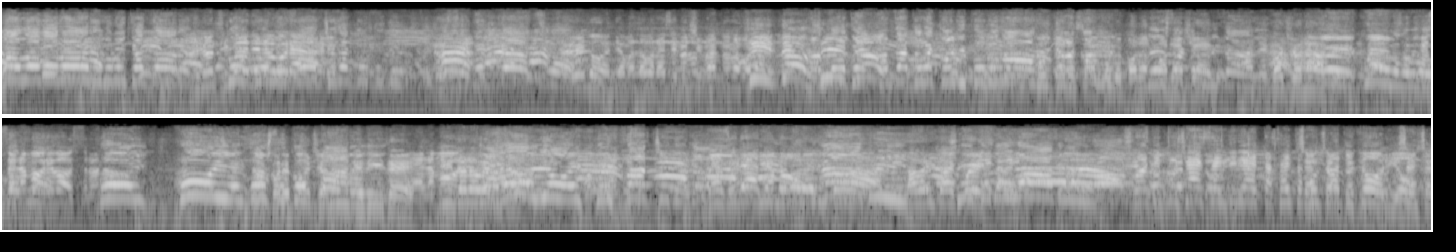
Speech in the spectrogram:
A lavorare dovete andare! Ma non si Con fa di quelle lavorare. Sapete dove andiamo a lavorare se non ci fanno lavorare? Sì, no, sì, no! Andate a raccogliere i Che raccogliere le stacomunitarie! Baggianate. Eh, quello Questo è l'amore vostro, no? Voi, voi e il vostro compagno! dite! È l'amore. Dite la verità! Travaglio e che facce di ladri! La verità è Siete questa. dei ladri! Fate il processo in diretta senza contraddittorio. senza.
